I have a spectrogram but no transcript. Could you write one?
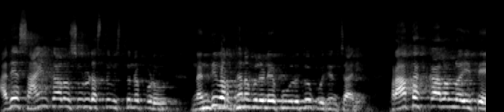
అదే సాయంకాలం సూర్యుడు అస్తమిస్తున్నప్పుడు నందివర్ధనములనే పువ్వులతో పూజించాలి. ప్రాతకాలంలో అయితే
